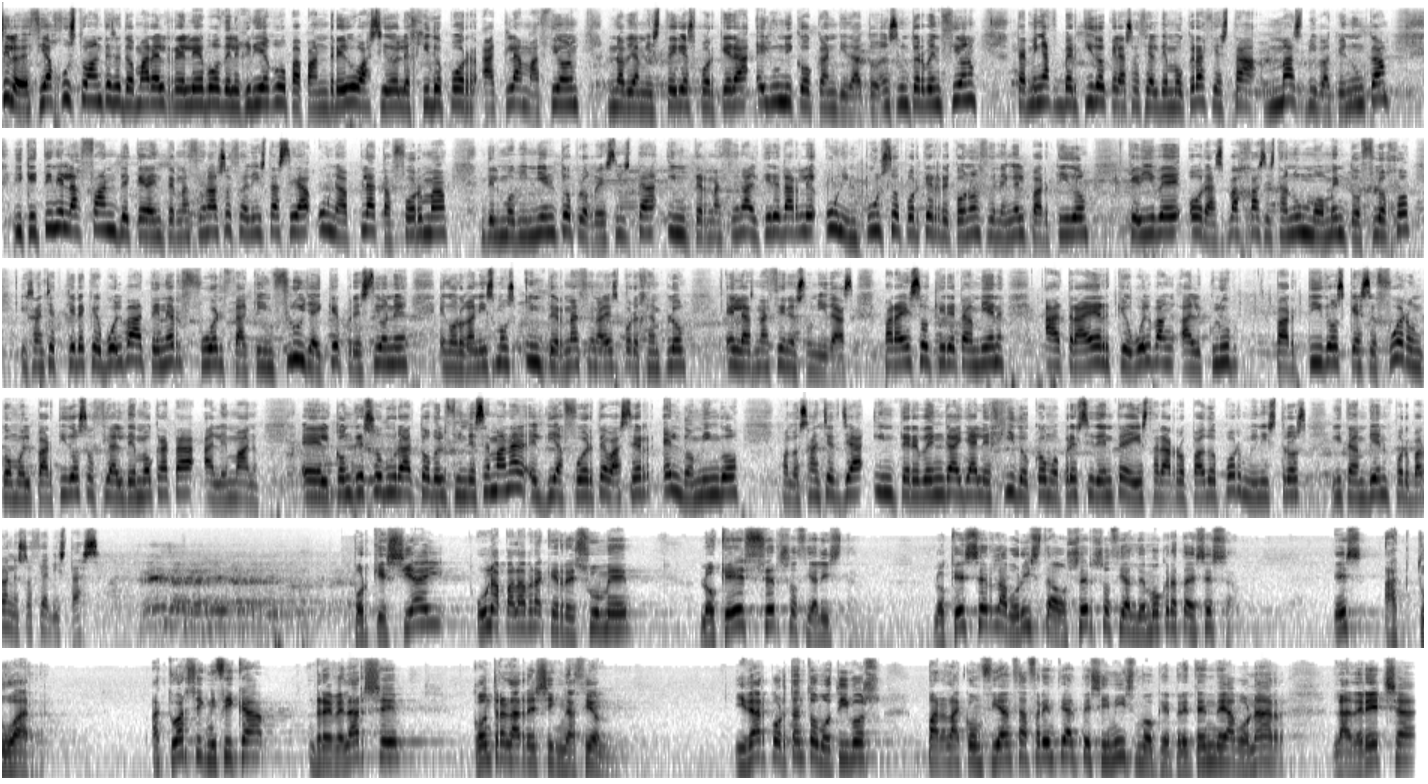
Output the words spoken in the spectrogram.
Sí, lo decía justo antes de tomar el relevo del griego Papandreou, ha sido elegido por aclamación, no había misterios porque era el único candidato. En su intervención también ha advertido que la socialdemocracia está más viva que nunca y que tiene el afán de que la Internacional Socialista sea una plataforma del movimiento progresista internacional. Quiere darle un impulso porque reconocen en el partido que vive horas bajas, está en un momento flojo y Sánchez quiere que vuelva a tener fuerza, que influya y que presione en organismos internacionales, por ejemplo, en las Naciones Unidas. Para eso quiere también atraer que vuelvan al club partidos que se fueron, como el Partido Socialdemócrata Alemán. El Congreso dura todo el fin de semana, el día fuerte va a ser el domingo, cuando Sánchez ya intervenga, ya elegido como presidente y estará arropado por ministros y también por varones socialistas. Porque si hay una palabra que resume lo que es ser socialista, lo que es ser laborista o ser socialdemócrata es esa, es actuar. Actuar significa rebelarse contra la resignación y dar, por tanto, motivos para la confianza frente al pesimismo que pretende abonar la derecha.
